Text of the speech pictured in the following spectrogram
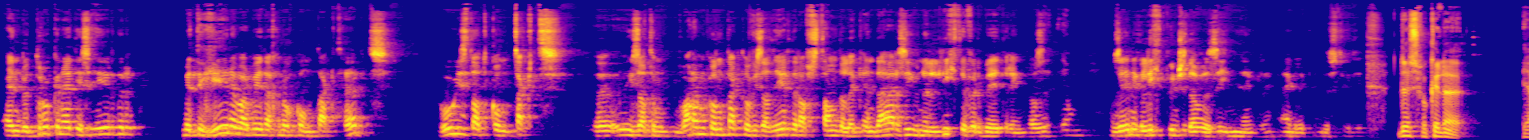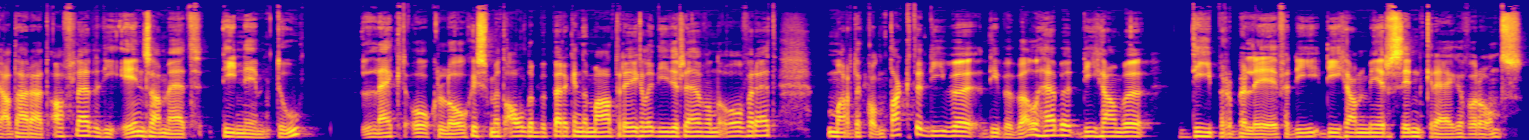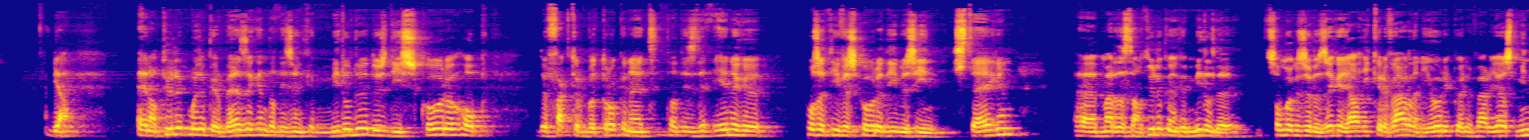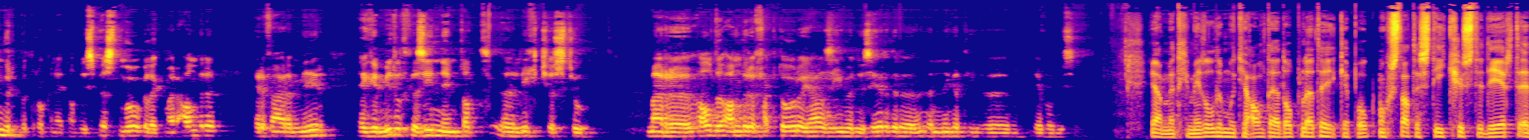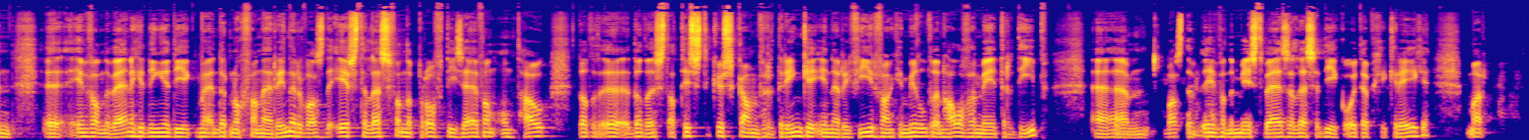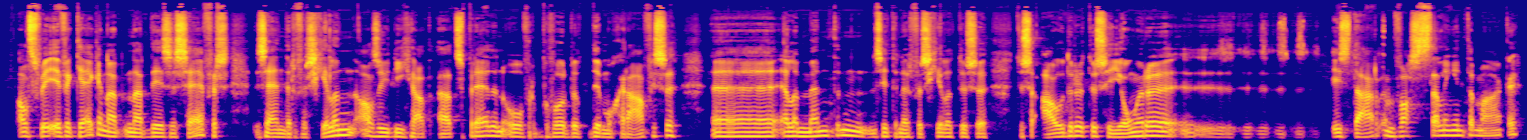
En betrokkenheid is eerder met degene waarmee dat je nog contact hebt. Hoe is dat contact? Uh, is dat een warm contact of is dat eerder afstandelijk? En daar zien we een lichte verbetering. Dat is ons enige lichtpuntje dat we zien eigenlijk in de studie. Dus we kunnen ja, daaruit afleiden, die eenzaamheid die neemt toe. Lijkt ook logisch met al de beperkende maatregelen die er zijn van de overheid. Maar de contacten die we, die we wel hebben, die gaan we dieper beleven. Die, die gaan meer zin krijgen voor ons. Ja, en natuurlijk moet ik erbij zeggen, dat is een gemiddelde. Dus die score op de factor betrokkenheid, dat is de enige positieve score die we zien stijgen. Uh, maar dat is natuurlijk een gemiddelde. Sommigen zullen zeggen, ja, ik ervaar dat niet hoor, ik ervaar juist minder betrokkenheid. Dat is best mogelijk, maar anderen ervaren meer. En gemiddeld gezien neemt dat uh, lichtjes toe. Maar uh, al de andere factoren ja, zien we dus eerder een negatieve evolutie. Ja, met gemiddelde moet je altijd opletten. Ik heb ook nog statistiek gestudeerd en uh, een van de weinige dingen die ik me er nog van herinner was de eerste les van de prof die zei van onthoud dat, uh, dat een statisticus kan verdrinken in een rivier van gemiddeld een halve meter diep. Um, was de, een van de meest wijze lessen die ik ooit heb gekregen. Maar als we even kijken naar, naar deze cijfers, zijn er verschillen als u die gaat uitspreiden over bijvoorbeeld demografische uh, elementen? Zitten er verschillen tussen, tussen ouderen, tussen jongeren? Uh, is daar een vaststelling in te maken?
